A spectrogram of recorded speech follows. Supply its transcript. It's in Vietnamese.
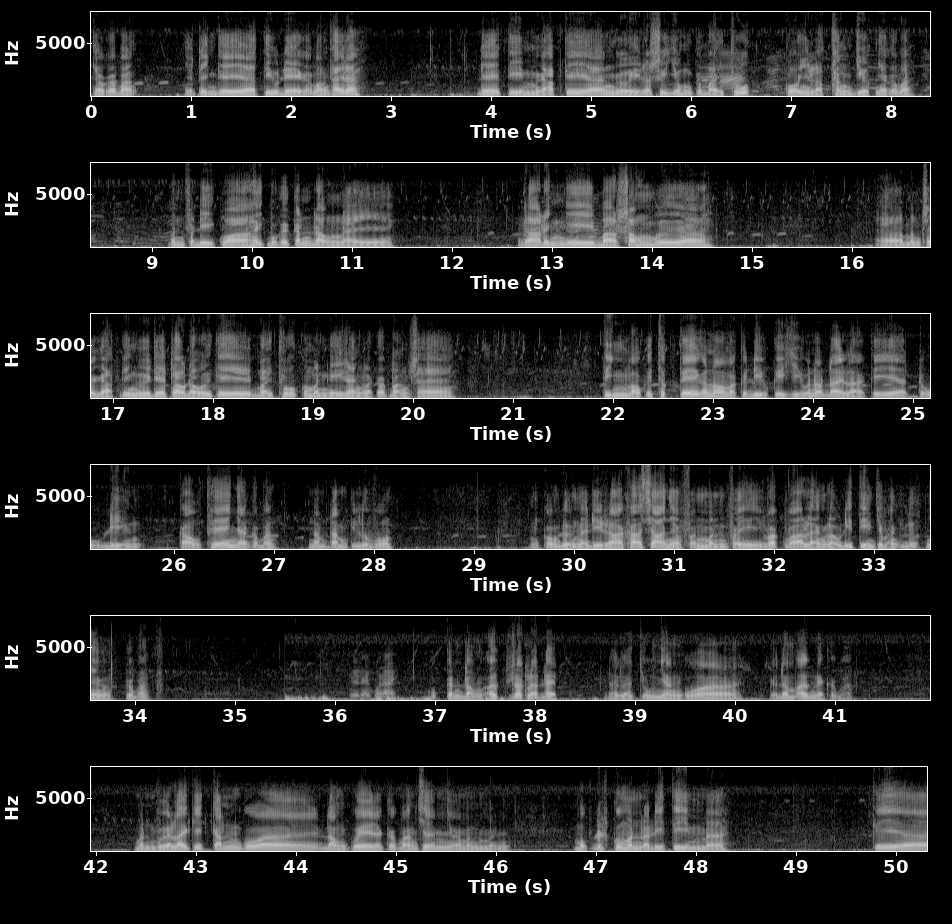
chào các bạn. Như trên cái à, tiêu đề các bạn thấy đó. Để tìm gặp cái à, người đã sử dụng cái bài thuốc coi như là thần dược nha các bạn. Mình phải đi qua hết một cái cánh đồng này ra đến cái bờ sông mới à, à, mình sẽ gặp cái người để trao đổi cái bài thuốc của mình. Nghĩ rằng là các bạn sẽ tin vào cái thực tế của nó và cái điều kỳ diệu của nó. Đây là cái trụ điện cao thế nha các bạn 500 kV con đường này đi ra khá xa nhưng phần mình phải vất vả lạng lậu đi tìm cho bạn được nha các bạn. Đây qua đây. Một cánh đồng ớt rất là đẹp. Đây là chủ nhân của cái đám ớt này các bạn. Mình vừa lấy cái cảnh của đồng quê cho các bạn xem nhưng mà mình, mình mục đích của mình là đi tìm à, cái à,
